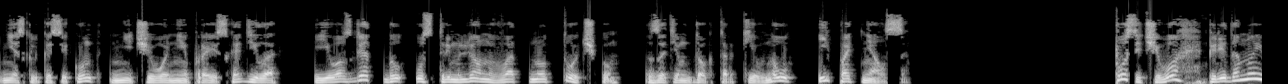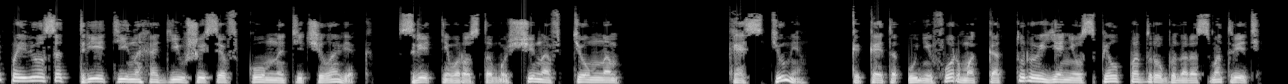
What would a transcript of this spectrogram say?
Несколько секунд ничего не происходило. Его взгляд был устремлен в одну точку. Затем доктор кивнул и поднялся. После чего передо мной появился третий находившийся в комнате человек. Среднего роста мужчина в темном костюме. Какая-то униформа, которую я не успел подробно рассмотреть.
